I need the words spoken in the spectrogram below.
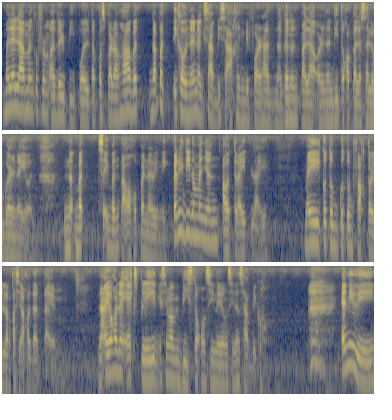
malalaman ko from other people. Tapos parang, ha, but dapat ikaw na nagsabi sa akin beforehand na ganun pala or nandito ka pala sa lugar na yon. Na, but sa ibang tao ako pa narinig. Pero hindi naman yun outright lie. May kutob-kutob factor lang kasi ako that time. Na ayoko na explain kasi mabibisto kung sino yung sinasabi ko. anyway,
